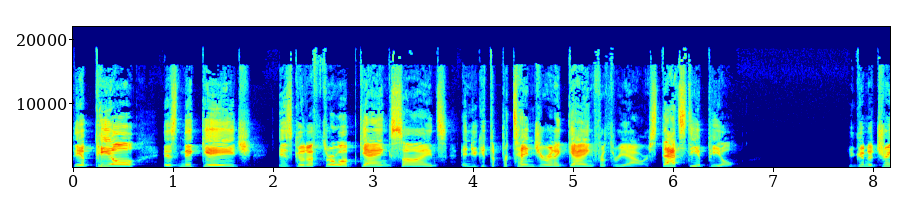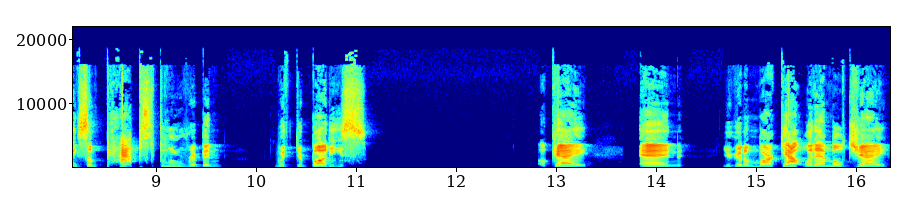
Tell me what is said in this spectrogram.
The appeal is Nick Gage is going to throw up gang signs and you get to pretend you're in a gang for three hours. That's the appeal. You're going to drink some Pabst Blue Ribbon with your buddies. Okay? And you're going to mark out with Emil Jay.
